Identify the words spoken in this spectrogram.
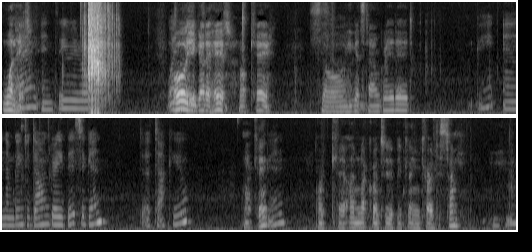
One hit. One and three reroll. One Oh, hit. you got a hit. Okay. So he gets downgraded. Okay, and I'm going to downgrade this again to attack you Okay. again. Okay, I'm not going to be playing card this time. hmm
